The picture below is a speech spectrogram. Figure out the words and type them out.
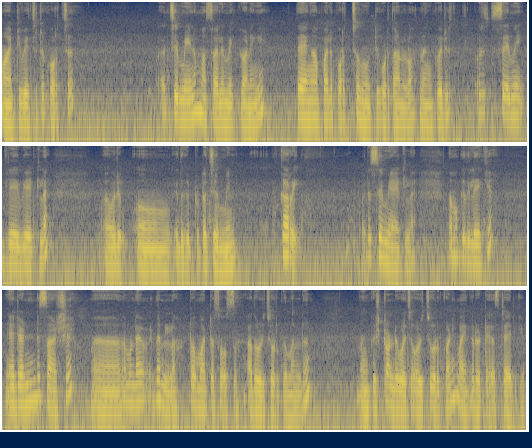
മാറ്റി വെച്ചിട്ട് കുറച്ച് ചെമ്മീനും മസാലയും വെക്കുവാണെങ്കിൽ തേങ്ങാപ്പാൽ കുറച്ച് നൂറ്റി കൊടുത്താണല്ലോ. നിങ്ങൾക്കൊരു ഒരു സെമി ഗ്രേവി ആയിട്ടുള്ള ഒരു ഇത് കേട്ടോ ചെമ്മീൻ കറി. ഒരു സെമി ആയിട്ടുള്ള. നമുക്കിതിലേക്ക് ഞാൻ രണ്ട് സാഷെ നമ്മുടെ ഇതുണ്ടല്ലോ ടൊമാറ്റോ സോസ് അത് ഒഴിച്ചു കൊടുക്കുന്നുണ്ട്. നിങ്ങൾക്ക് ഇഷ്ടമുണ്ടെങ്കിൽ ഒഴിച്ച് ഒഴിച്ച് കൊടുക്കുകയാണെങ്കിൽ ഭയങ്കര ടേസ്റ്റ് ആയിരിക്കും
